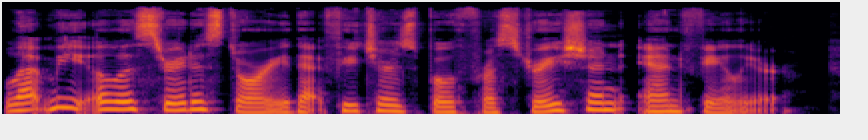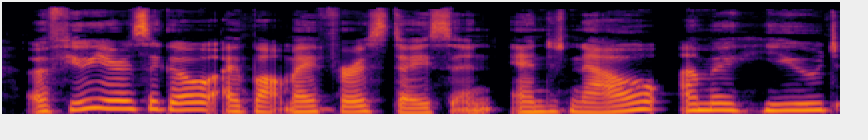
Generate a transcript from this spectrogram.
Let me illustrate a story that features both frustration and failure. A few years ago, I bought my first Dyson, and now I'm a huge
